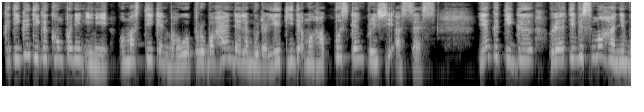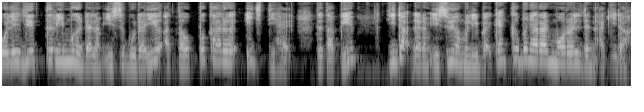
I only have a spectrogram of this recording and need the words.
Ketiga-tiga komponen ini memastikan bahawa perubahan dalam budaya tidak menghapuskan prinsip asas. Yang ketiga, relativisme hanya boleh diterima dalam isu budaya atau perkara ijtihad. Tetapi, tidak dalam isu yang melibatkan kebenaran moral dan akidah.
